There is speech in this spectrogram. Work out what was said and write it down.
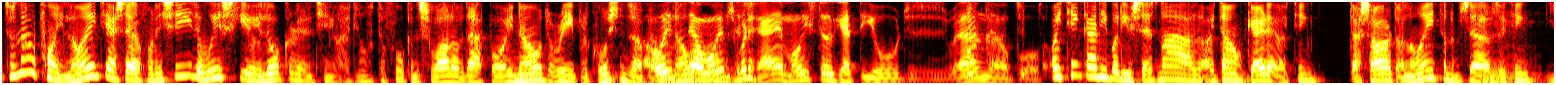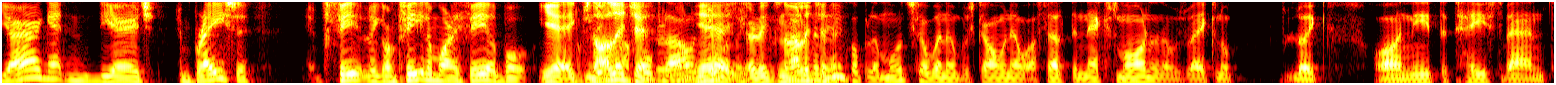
there's no point lying to yourself. When I see the whiskey, I look at it and think, I'd love to fucking swallow that, but I know the repercussions of it. I I, know now what I'm comes the with it. same. I still get the urges as well now, but I think anybody who says, "No, I don't get it," I think they're sort of lying to themselves. I Mm. think you are getting the urge, embrace it, feel like I'm feeling what I feel, but Yeah, I'm still not acknowledge it. fucking Yeah, like, you're It acknowledging a couple of months ago when I was going out, I felt the next morning I was waking up like, oh, I need the taste of it. And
